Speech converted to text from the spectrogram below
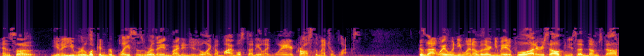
And so, you know, you were looking for places where they invited you to like a Bible study like way across the Metroplex. Cause that way when you went over there and you made a fool out of yourself and you said dumb stuff,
